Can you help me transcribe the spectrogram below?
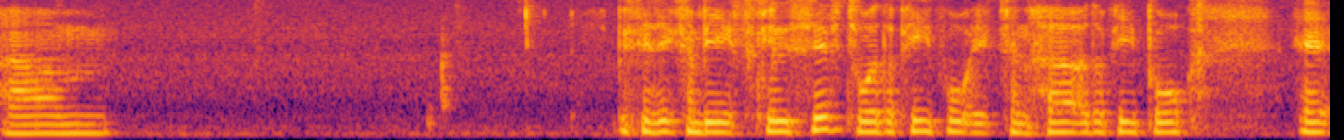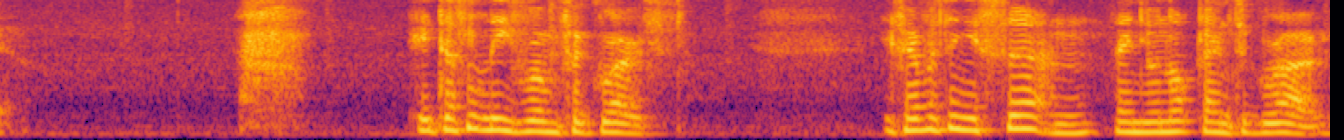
um, because it can be exclusive to other people. It can hurt other people. It it doesn't leave room for growth. If everything is certain, then you're not going to grow.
